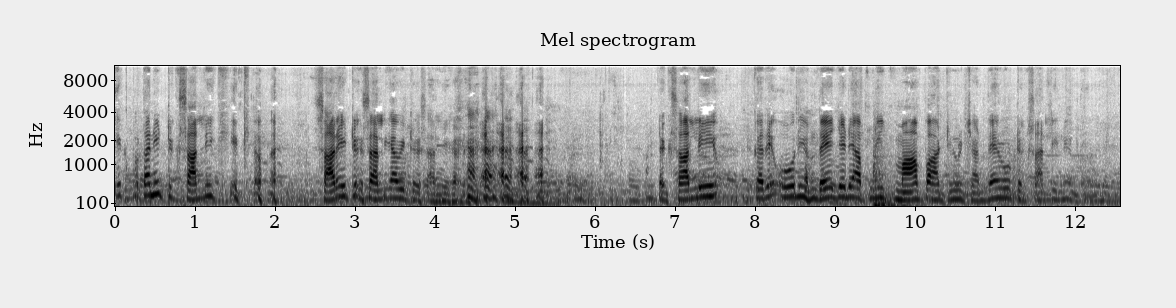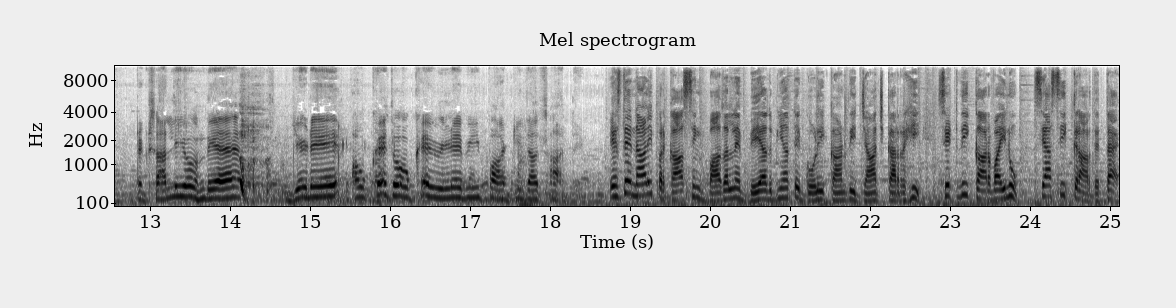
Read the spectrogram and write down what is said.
ਇੱਕ ਪਤਾ ਨਹੀਂ ਟਕਸਾਲੀ। ਸਾਰੇ ਟਕਸਾਲੀਆਂ ਵੀ ਟਕਸਾਲੀ ਖੜੇ ਟਕਸਾਲੀ ਕਦੇ ਉਹ ਨਹੀਂ ਹੁੰਦੇ ਜਿਹੜੇ ਆਪਣੀ ਮਾਂ ਪਾਰਟੀ ਨੂੰ ਛੱਡਦੇ ਉਹ ਟਕਸਾਲੀ ਨਹੀਂ ਹੁੰਦੇ। ਟਕਸਾਲੀ ਉਹ ਹੁੰਦੇ ਆ ਜਿਹੜੇ ਔਖੇ ਤੋਂ ਔਖੇ ਵੇਲੇ ਵੀ ਪਾਰਟੀ ਦਾ ਸਾਥ ਦੇ। ਇਸ ਦੇ ਨਾਲ ਹੀ ਪ੍ਰਕਾਸ਼ ਸਿੰਘ ਬਾਦਲ ਨੇ ਬੇਅਦਬੀਆਂ ਤੇ ਗੋਲੀकांड ਦੀ ਜਾਂਚ ਕਰ ਰਹੀ ਸਿੱਟ ਦੀ ਕਾਰਵਾਈ ਨੂੰ ਸਿਆਸੀ ਕਰਾਰ ਦਿੱਤਾ ਹੈ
